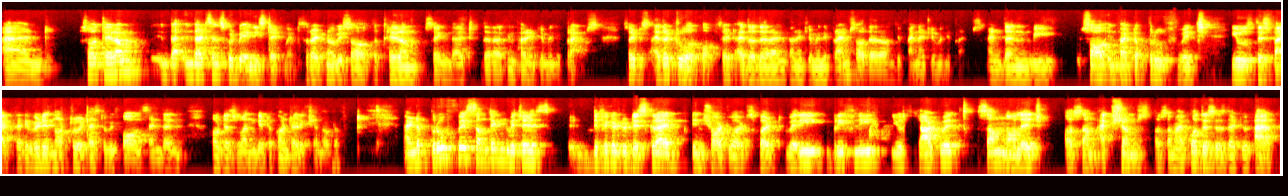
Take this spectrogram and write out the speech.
And so a theorem in that, in that sense could be any statement. So right now we saw a theorem saying that there are infinitely many primes. So it's either true or false, right? Either there are infinitely many primes or there are only finitely many primes. And then we saw, in fact, a proof which used this fact that if it is not true, it has to be false. And then how does one get a contradiction out of it? And a proof is something which is difficult to describe in short words, but very briefly, you start with some knowledge or some axioms or some hypothesis that you have.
